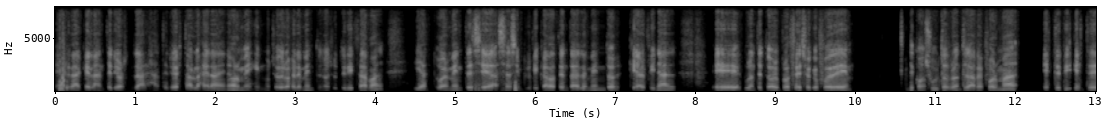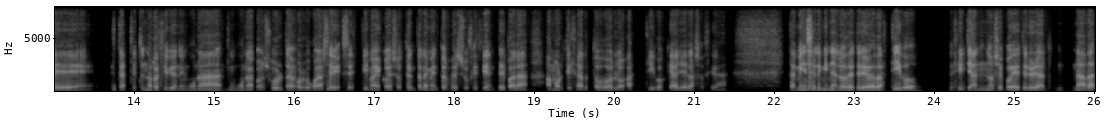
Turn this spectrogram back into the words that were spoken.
Es verdad que las anteriores tablas eran enormes y muchos de los elementos no se utilizaban y actualmente se ha, simplificado a 30 elementos que al final, eh, durante todo el proceso que fue de, consulta durante la reforma, este, este, este aspecto no recibió ninguna ninguna consulta, con lo cual se, se, estima que con esos 30 elementos es suficiente para amortizar todos los activos que hay en la sociedad. También se eliminan los deterioros de activos, es decir, ya no se puede deteriorar nada,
